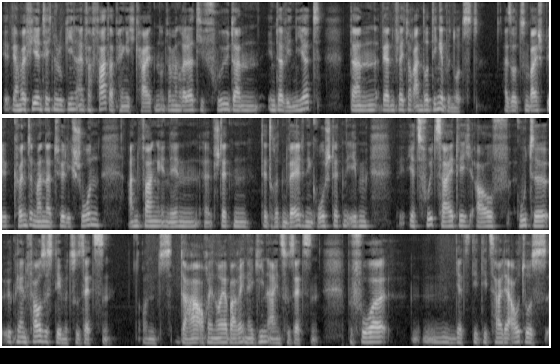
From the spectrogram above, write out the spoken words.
Wir haben bei vielen Technologien einfach Fahrtabhängigkeiten und wenn man relativ früh dann interveniert, dann werden vielleicht auch andere Dinge benutzt. Also zum Beispiel könnte man natürlich schon anfangen, in den äh, Städten der dritten Welt, in den Großstädten eben jetzt frühzeitig auf gute ÖPNV-Systeme zu setzen und da auch erneuerbare Energien einzusetzen, bevor mm, jetzt die, die Zahl der Autos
